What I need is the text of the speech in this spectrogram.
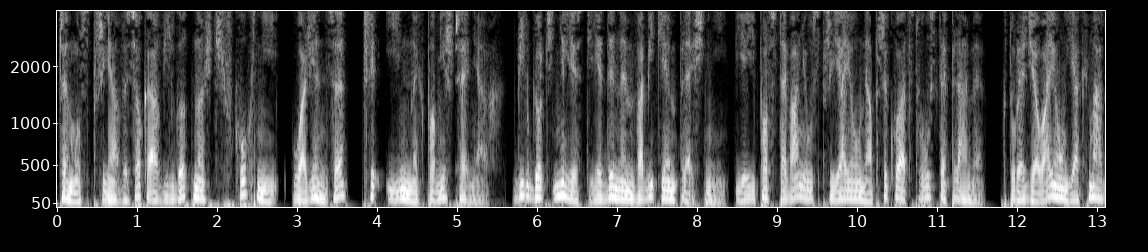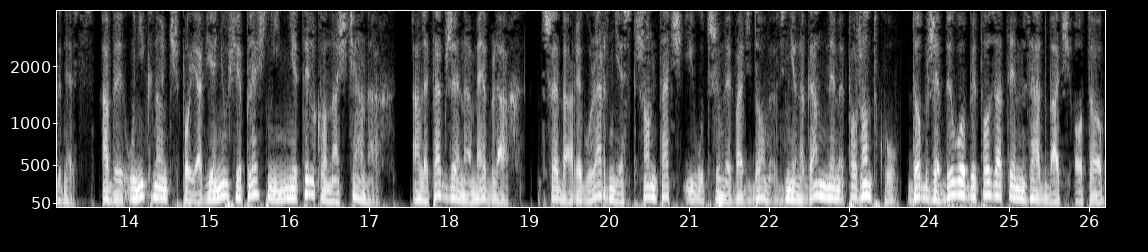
czemu sprzyja wysoka wilgotność w kuchni, łazience, czy innych pomieszczeniach. Wilgoć nie jest jedynym wabikiem pleśni. Jej powstawaniu sprzyjają na przykład tłuste plamy, które działają jak magnes. Aby uniknąć pojawieniu się pleśni nie tylko na ścianach, ale także na meblach, trzeba regularnie sprzątać i utrzymywać dom w nienagannym porządku. Dobrze byłoby poza tym zadbać o to,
